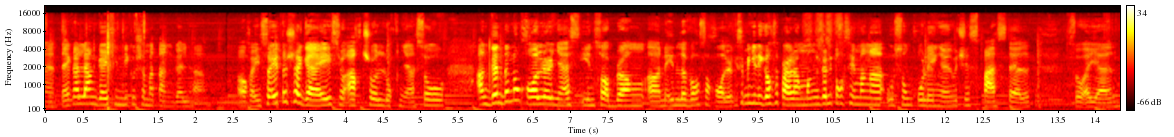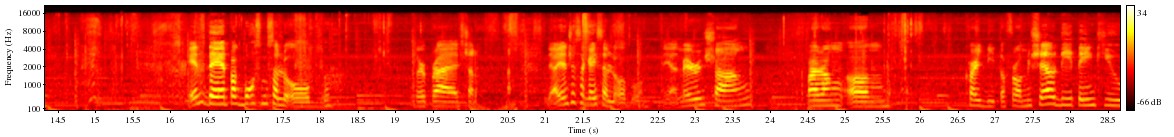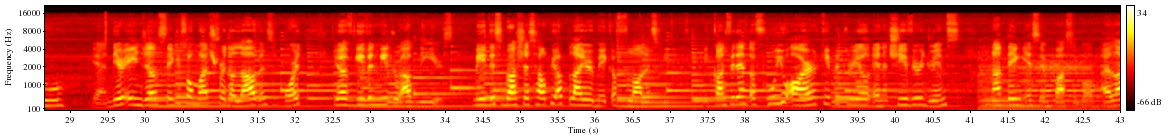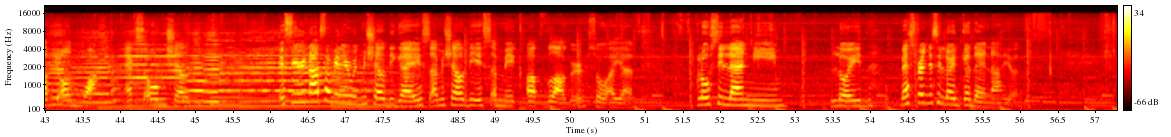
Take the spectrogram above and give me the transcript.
Yan. Teka lang guys, hindi ko siya matanggal ha. Okay, so ito siya guys, yung actual look niya. So, ang ganda ng color niya as in sobrang uh, na-inlove ako sa color. Kasi mahilig ako sa parang mga ganito kasi mga usong kulay ngayon which is pastel. So, ayan. And then, pagbukas mo sa loob, surprise, charot. Ayan siya sa guys sa loob. Oh. Ayan, meron siyang parang um, card dito from Michelle D. Thank you. Ayan, Dear Angels, thank you so much for the love and support you have given me throughout the years. May these brushes help you apply your makeup flawlessly. Be confident of who you are, keep it real, and achieve your dreams. Nothing is impossible. I love you all, moi. XO Michelle D. If you're not familiar with Michelle D, guys, uh, Michelle D is a makeup vlogger. So, ayan. Close sila ni Lloyd. Best friend niya si Lloyd Cadena. Yun.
